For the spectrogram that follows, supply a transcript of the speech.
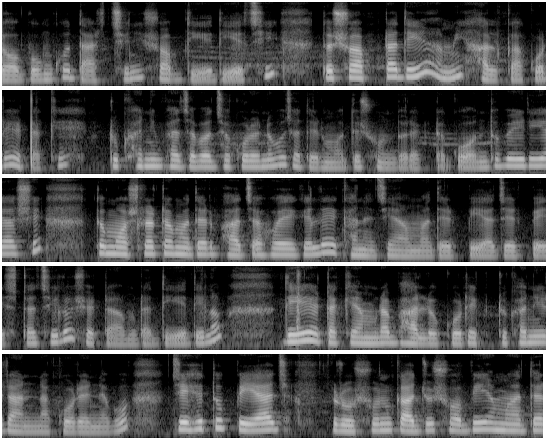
লবঙ্গ, দারচিনি সব দিয়ে দিয়েছি। তো সবটা দিয়ে আমি হালকা করে এটাকে একটুখানি ভাজা ভাজা করে নেব যাতে এর মধ্যে সুন্দর একটা গন্ধ বেরিয়ে আসে। তো মশলাটা আমাদের ভাজা হয়ে গেলে এখানে যে আমাদের পেঁয়াজের পেস্টটা ছিল সেটা আমরা দিয়ে দিলাম। দিয়ে এটাকে আমরা ভালো করে একটুখানি রান্না করে নেব। যেহেতু পেঁয়াজ, রসুন, কাজু সবই আমাদের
